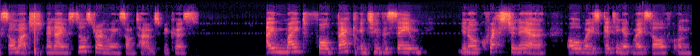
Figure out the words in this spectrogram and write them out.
so much and I'm still struggling sometimes because I might fall back into the same, you know, questionnaire, always getting at myself on,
